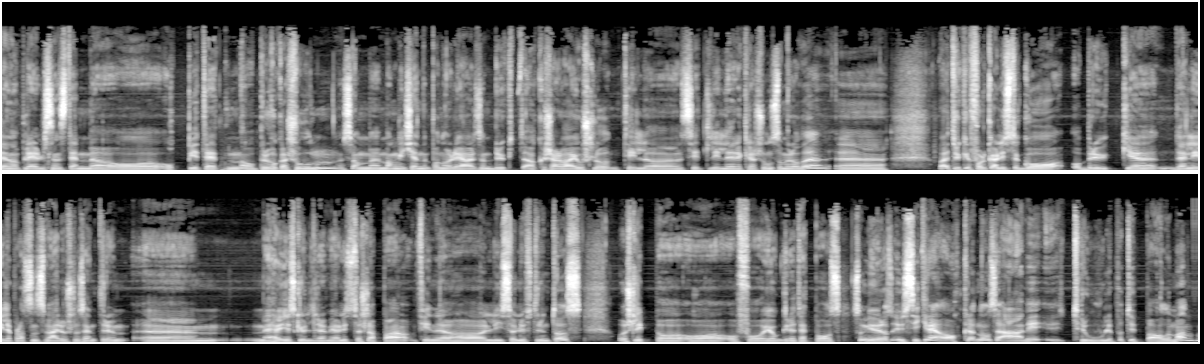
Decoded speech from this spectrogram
den opplevelsen stemme, og oppgittheten og provokasjonen som mange kjenner på når de har liksom brukt Akerselva i Oslo til sitt lille rekreasjonsområde. Eh, og Jeg tror ikke folk har lyst til å gå og bruke den lille plassen som er i Oslo sentrum eh, med høye skuldre. Vi har lyst til å slappe av, finne å ha lys og luft rundt oss og slippe å, å, å få joggere tett på oss, som gjør oss usikre. Og akkurat nå så er vi utrolig på tuppa alle mann.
